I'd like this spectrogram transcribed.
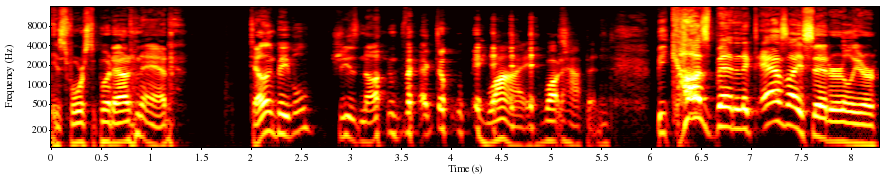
is forced to put out an ad telling people she is not, in fact, a witch. Why? What happened? Because, Benedict, as I said earlier,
